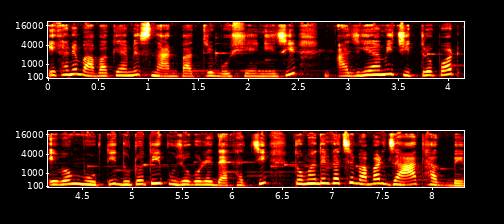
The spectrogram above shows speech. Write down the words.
এখানে বাবাকে আমি স্নান পাত্রে বসিয়ে নিয়েছি। আজকে আমি চিত্রপট এবং মূর্তি দুটোতেই পুজো করে দেখাচ্ছি। তোমাদের কাছে বাবার যা থাকবে।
